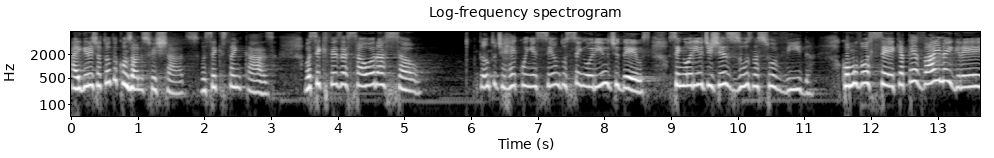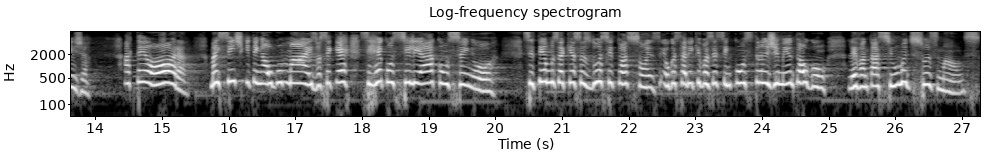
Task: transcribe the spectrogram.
A igreja toda com os olhos fechados. Você que está em casa, você que fez essa oração, tanto de reconhecendo o senhorio de Deus, o senhorio de Jesus na sua vida, como você que até vai na igreja, até ora, mas sente que tem algo mais, você quer se reconciliar com o Senhor. Se temos aqui essas duas situações, eu gostaria que você, sem constrangimento algum, levantasse uma de suas mãos.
